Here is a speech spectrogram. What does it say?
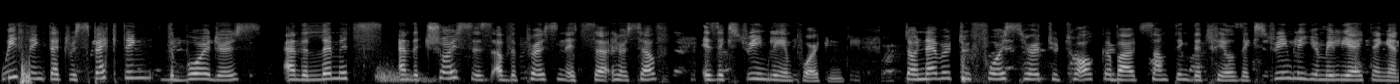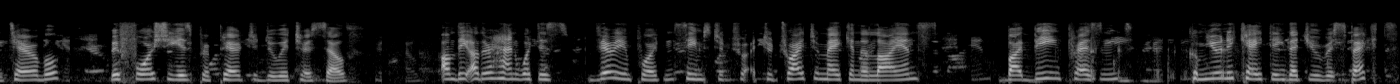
We think that respecting the borders and the limits and the choices of the person it's, uh, herself is extremely important. So, never to force her to talk about something that feels extremely humiliating and terrible before she is prepared to do it herself. On the other hand, what is very important seems to try to, try to make an alliance by being present, communicating that you respect,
